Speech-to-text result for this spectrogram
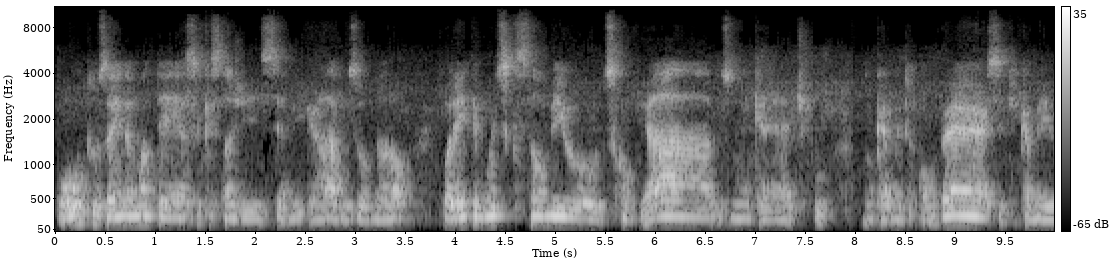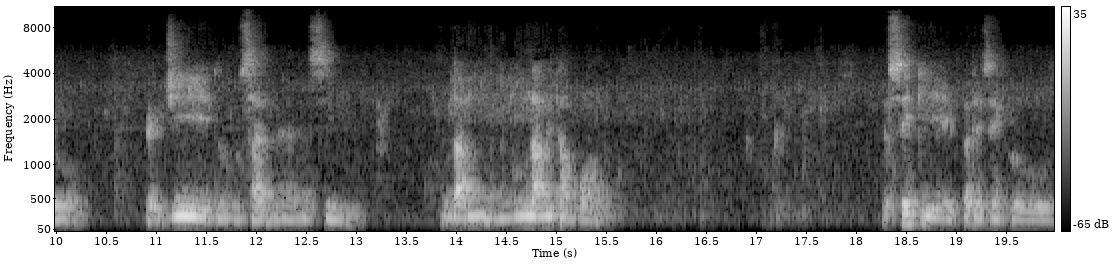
Outros ainda mantêm essa questão de ser amigáveis ou não. Porém, tem muitos que são meio desconfiados, não quer, tipo, não quer muita conversa, fica meio perdido, não sabe, assim, não dá, não dá muita bola. Eu sei que, por exemplo,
